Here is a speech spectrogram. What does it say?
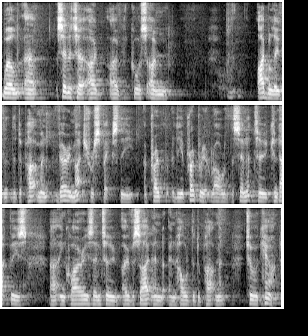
Well, uh, Senator, I, I, of course, I'm, I believe that the department very much respects the, appropri the appropriate role of the Senate to conduct these uh, inquiries and to oversight and, and hold the department to account.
